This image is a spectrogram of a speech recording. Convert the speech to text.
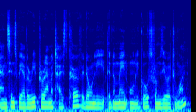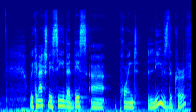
and since we have a reparameterized curve it only the domain only goes from 0 to 1 we can actually see that this uh, point leaves the curve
